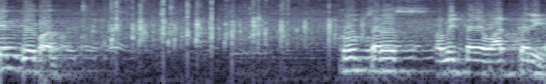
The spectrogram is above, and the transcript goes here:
હિન્દ, જય ભારત. ખૂબ સરસ અમિતભાઈએ વાત કરી.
